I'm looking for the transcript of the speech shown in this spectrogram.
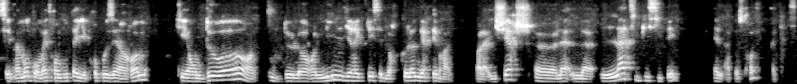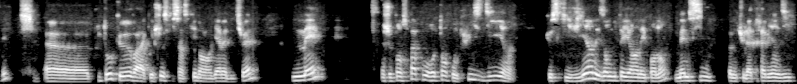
c'est vraiment pour mettre en bouteille et proposer un rhum qui est en dehors de leur ligne directrice et de leur colonne vertébrale. Voilà, ils cherchent la, la, typicité L euh, plutôt que voilà, quelque chose qui s'inscrit dans leur gamme habituelle. Mais je ne pense pas pour autant qu'on puisse dire que ce qui vient des embouteilleurs indépendants, même si, comme tu l'as très bien dit,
